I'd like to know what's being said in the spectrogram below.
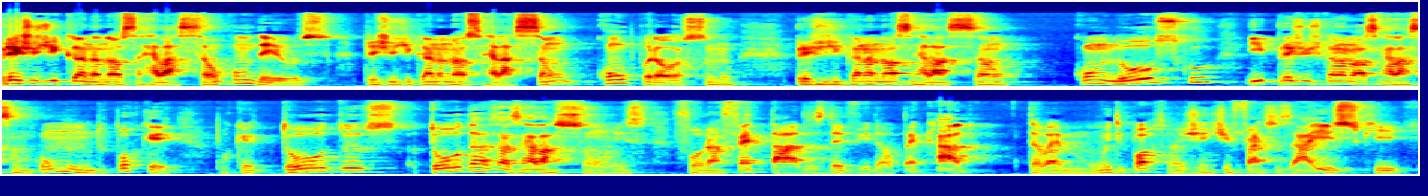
prejudicando a nossa relação com Deus, prejudicando a nossa relação com o próximo, prejudicando a nossa relação conosco e prejudicando a nossa relação com o mundo. Por quê? Porque todos, todas as relações foram afetadas devido ao pecado. Então é muito importante a gente enfatizar isso, que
